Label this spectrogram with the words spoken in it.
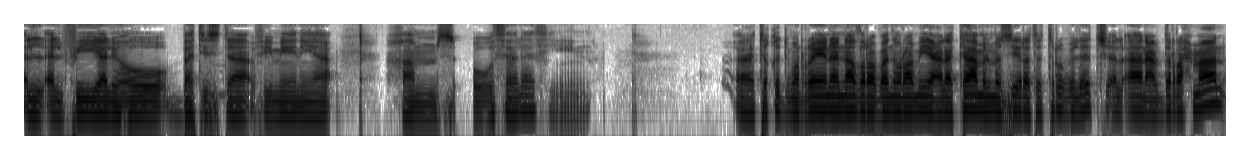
الألفية اللي هو باتيستا في Mania خمس وثلاثين. أعتقد مرينا نظرة بانورامية على كامل مسيرة Triple H الآن عبد الرحمن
